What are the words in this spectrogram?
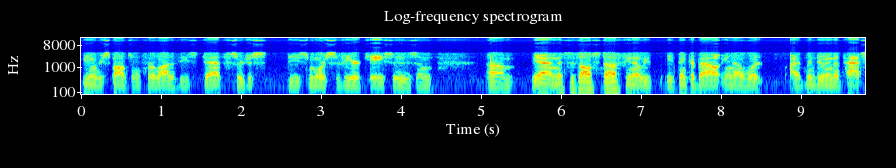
being responsible for a lot of these deaths or just these more severe cases and um, yeah, and this is all stuff you know we we think about you know what I've been doing the past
